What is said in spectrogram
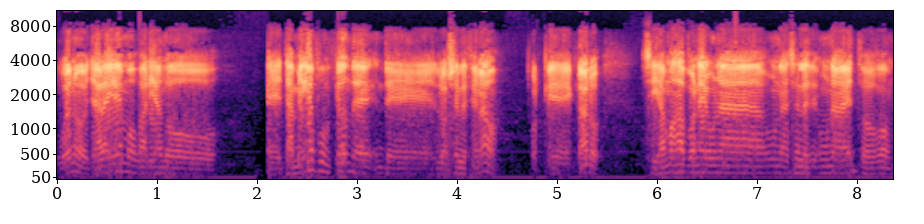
Bueno, ya la iremos variando eh, también en función de, los seleccionados, porque claro, si vamos a poner una, una, una esto,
